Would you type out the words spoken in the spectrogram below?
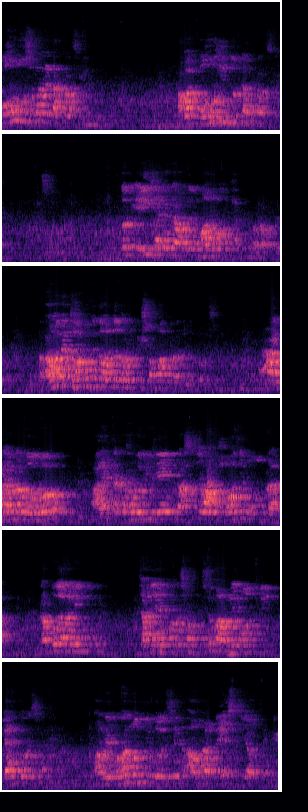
বহু মুসলমানের ডাক্তার আছে আবার বহু হিন্দু ডাক্তার আছে। সুতরাং এই জায়গাতে আমাদের মানবতা থাকতে হবে আমাদের। ধর্ম কিন্তু অন্য ধর্মকে সম্মান করার জন্য এটা আমরা বলব। আর একটা কথা বলি যে রাষ্ট্রীয় হজ এবং উমরা রাব্বুল আলামিন জানে একমাত্র সবকিছু মাননীয় মন্ত্রী, প্ল্যান করেছেন। মাননীয় প্রধানমন্ত্রী বলেছেন, আমরা নেক্সট ইয়ার থেকে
